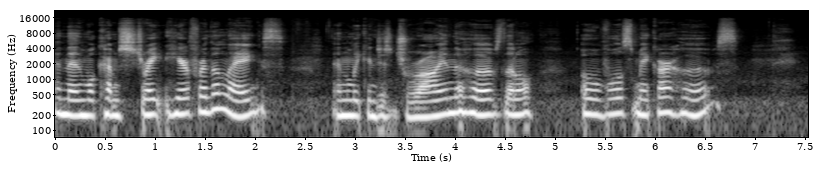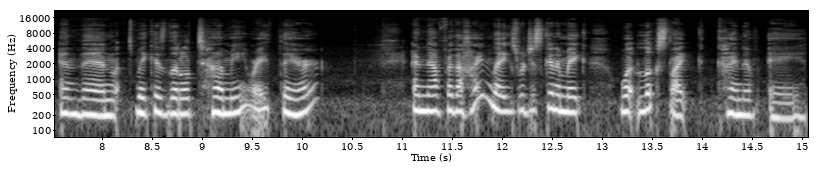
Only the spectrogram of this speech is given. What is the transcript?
And then we'll come straight here for the legs. And we can just draw in the hooves, little ovals, make our hooves. And then let's make his little tummy right there. And now for the hind legs, we're just going to make what looks like kind of a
